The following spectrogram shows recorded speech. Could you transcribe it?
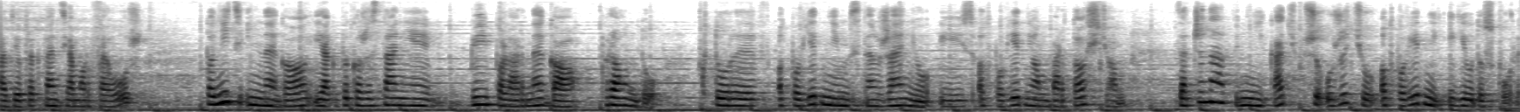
Radiofrekwencja Morfeusz to nic innego jak wykorzystanie bipolarnego prądu, który w odpowiednim stężeniu i z odpowiednią wartością zaczyna wnikać przy użyciu odpowiednich igieł do skóry.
